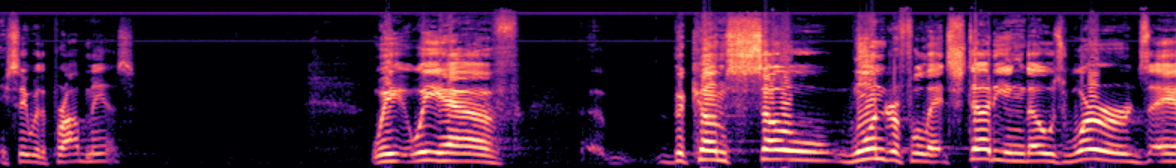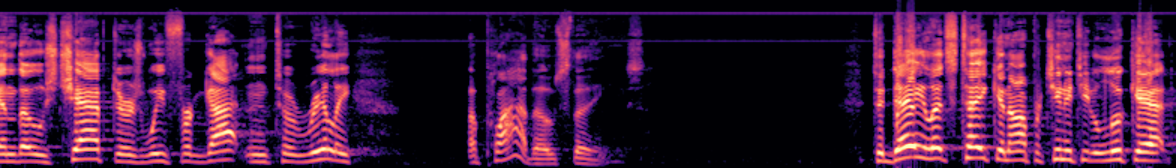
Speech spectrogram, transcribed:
You see where the problem is? We, we have become so wonderful at studying those words and those chapters, we've forgotten to really apply those things. Today, let's take an opportunity to look at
